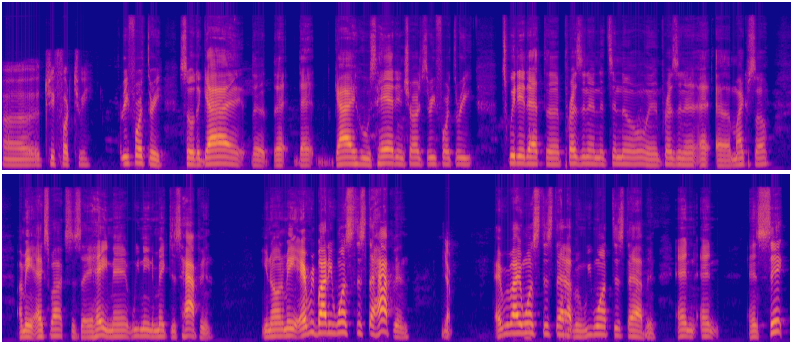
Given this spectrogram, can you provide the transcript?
Uh, three four three. Three four three. So the guy, the that that guy who's head in charge three four three, tweeted at the president of Nintendo and president at uh, Microsoft, I mean Xbox, and say, "Hey man, we need to make this happen." You know what I mean? Everybody wants this to happen. Yep. Everybody wants this to happen. We want this to happen. And and and sick.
